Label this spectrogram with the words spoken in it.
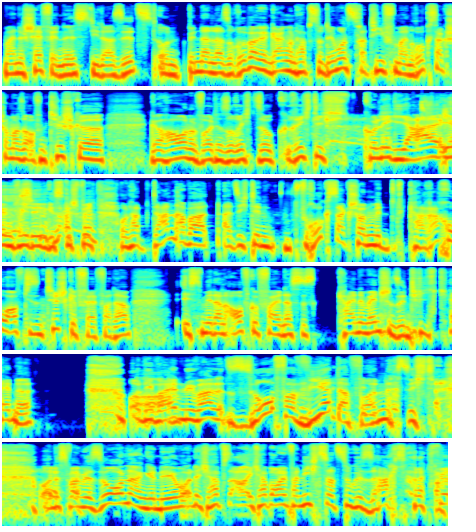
meine Chefin ist, die da sitzt und bin dann da so rübergegangen und habe so demonstrativ meinen Rucksack schon mal so auf den Tisch ge gehauen und wollte so richtig, so richtig kollegial irgendwie das Gespräch und habe dann aber, als ich den Rucksack schon mit Karacho auf diesen Tisch gepfeffert habe, ist mir dann aufgefallen, dass es keine Menschen sind, die ich kenne. Und die beiden, die waren so verwirrt davon, dass ich und es war mir so unangenehm und ich hab's auch, ich habe auch einfach nichts dazu gesagt. Ich bin,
